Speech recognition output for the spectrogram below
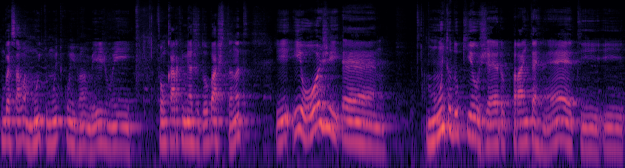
conversava muito muito com o Ivan mesmo. E foi um cara que me ajudou bastante. E, hoje é, muito do que eu gero para a internet e,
